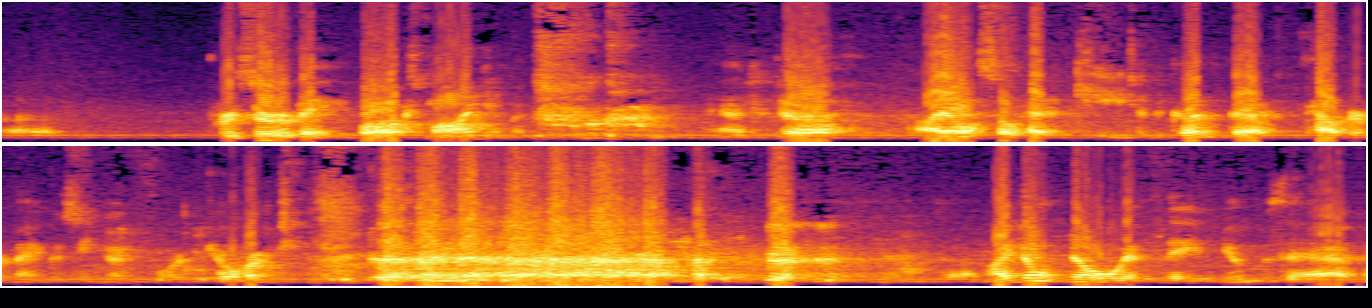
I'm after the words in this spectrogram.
uh, preserving Brock's monument. And uh, I also had a key to the gunpowder magazine in Fort George. and, I don't know if they knew that.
